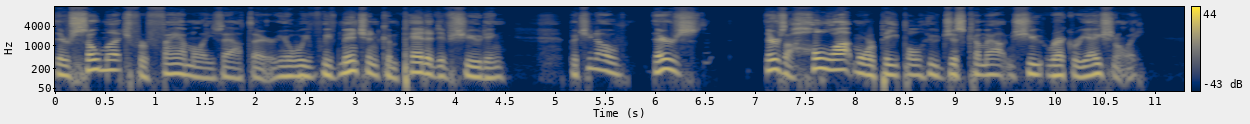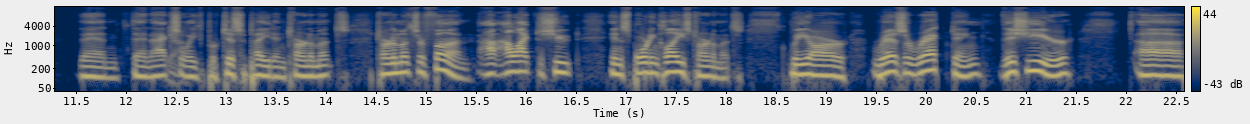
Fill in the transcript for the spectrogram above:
there's so much for families out there. You know, we've we've mentioned competitive shooting, but you know, there's there's a whole lot more people who just come out and shoot recreationally than than actually participate in tournaments. Tournaments are fun. I, I like to shoot in sporting clays tournaments. We are resurrecting this year. Uh,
